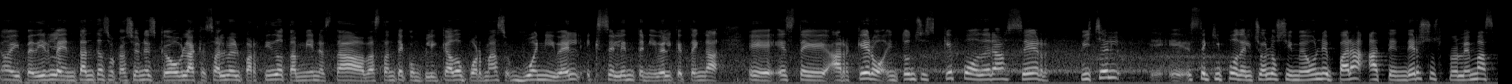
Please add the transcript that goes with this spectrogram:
No, y pedirle en tantas ocasiones que Obla que salve el partido también está bastante complicado por más buen nivel, excelente nivel que tenga eh, este arquero. Entonces, ¿qué podrá hacer Michel, eh, este equipo del Cholo Simeone para atender sus problemas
